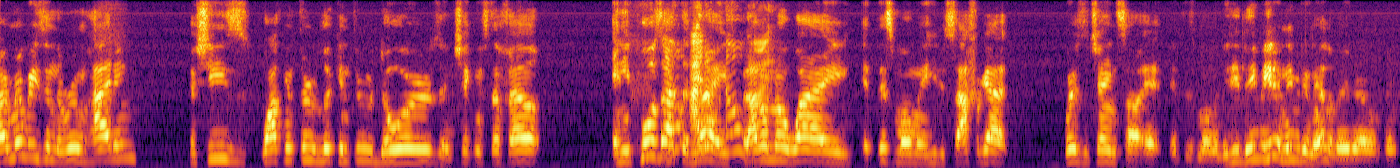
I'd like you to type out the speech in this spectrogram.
I remember he's in the room hiding because she's walking through, looking through doors and checking stuff out, and he pulls out the I knife. But I don't know why at this moment he just I forgot where's the chainsaw at at this moment. Did he leave? it? He didn't leave it in the elevator. I don't think.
